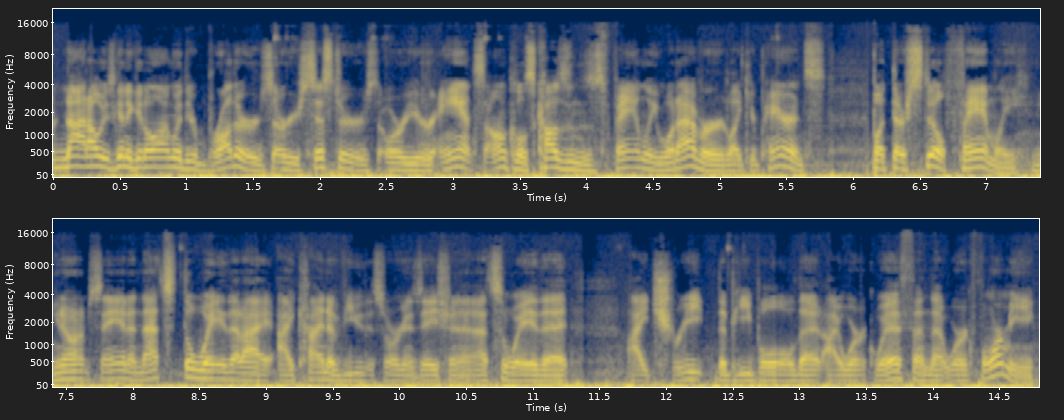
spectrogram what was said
not always going to get along with your brothers or your sisters or your aunts, uncles, cousins, family, whatever, like your parents, but they're still family. You know what I'm saying? And that's the way that I, I kind of view this organization, and that's the way that I treat the people that I work with and that work for me.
